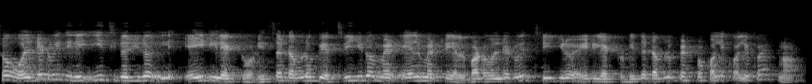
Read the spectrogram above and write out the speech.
So welded with E308 electrode is the WPS 30L material but welded with 308 electrode. Is the WPS properly qualified? No.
